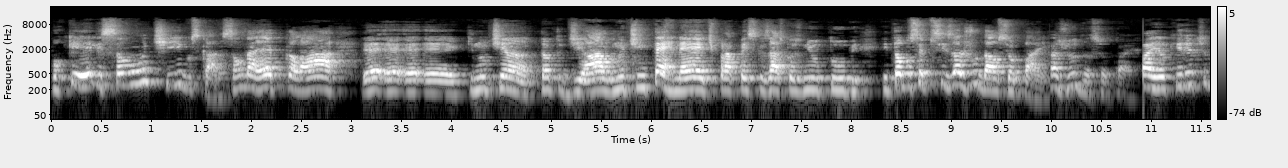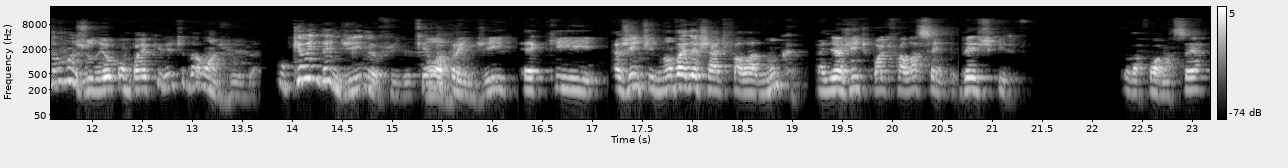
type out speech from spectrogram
Porque eles são antigos, cara. São da época lá é, é, é, é, que não tinha tanto diálogo, não tinha internet para pesquisar as coisas no YouTube. Então você precisa ajudar o seu pai. Ajuda seu pai. Pai, eu queria te dar uma ajuda. Eu, como pai, eu queria te dar uma ajuda. O que eu entendi, meu filho, o que eu Ah. aprendi é que a gente não vai deixar de falar nunca, mas a gente pode falar sempre, desde que da forma certa,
